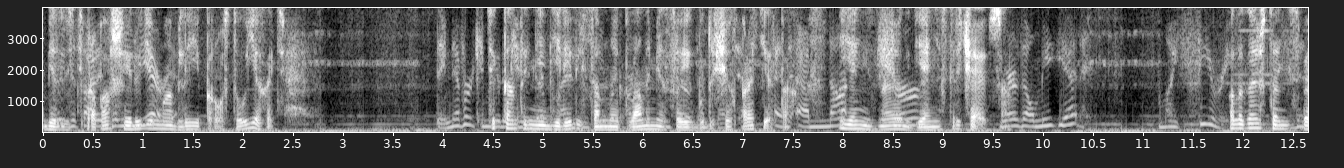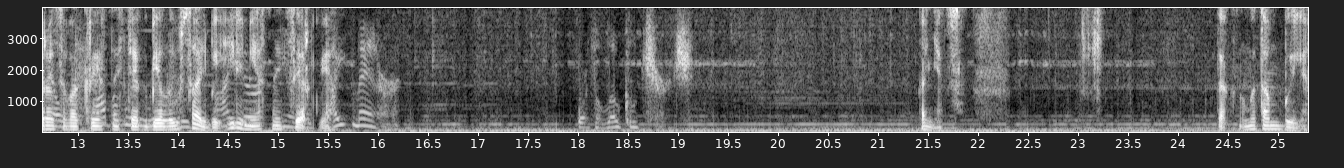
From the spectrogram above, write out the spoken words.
без вести пропавшие люди могли и просто уехать. Сектанты не делились со мной планами о своих будущих протестах, и я не знаю, где они встречаются. Полагаю, что они собираются в окрестностях Белой усадьбы или местной церкви. Конец. Так, ну мы там были.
